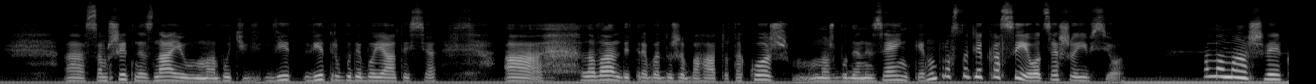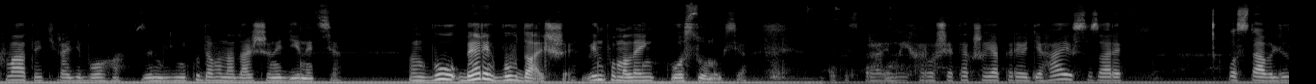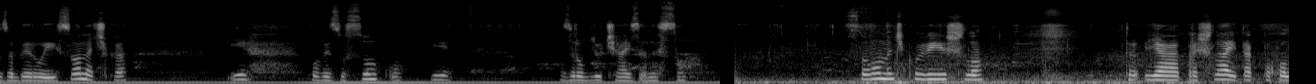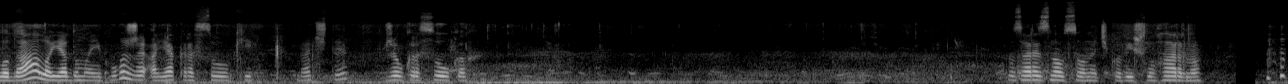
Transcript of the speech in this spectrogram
А самшит не знаю, мабуть, віт- вітру буде боятися. А лаванди треба дуже багато також, воно ж буде низеньке. Ну просто для краси, оце що і все. А на вік хватить, раді Бога, землі, нікуди вона далі не дінеться. Був, берег був далі, він помаленьку осунувся. Такі справи, мої хороші. Так що я переодягаюся, зараз поставлю, заберу її сонечка і повезу сумку і зроблю чай занесу. Сонечко вийшло. Я прийшла і так похолодало. Я думаю, боже, а я кросовки. Бачите, вже в кросовках. То зараз знов сонечко вийшло гарно.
